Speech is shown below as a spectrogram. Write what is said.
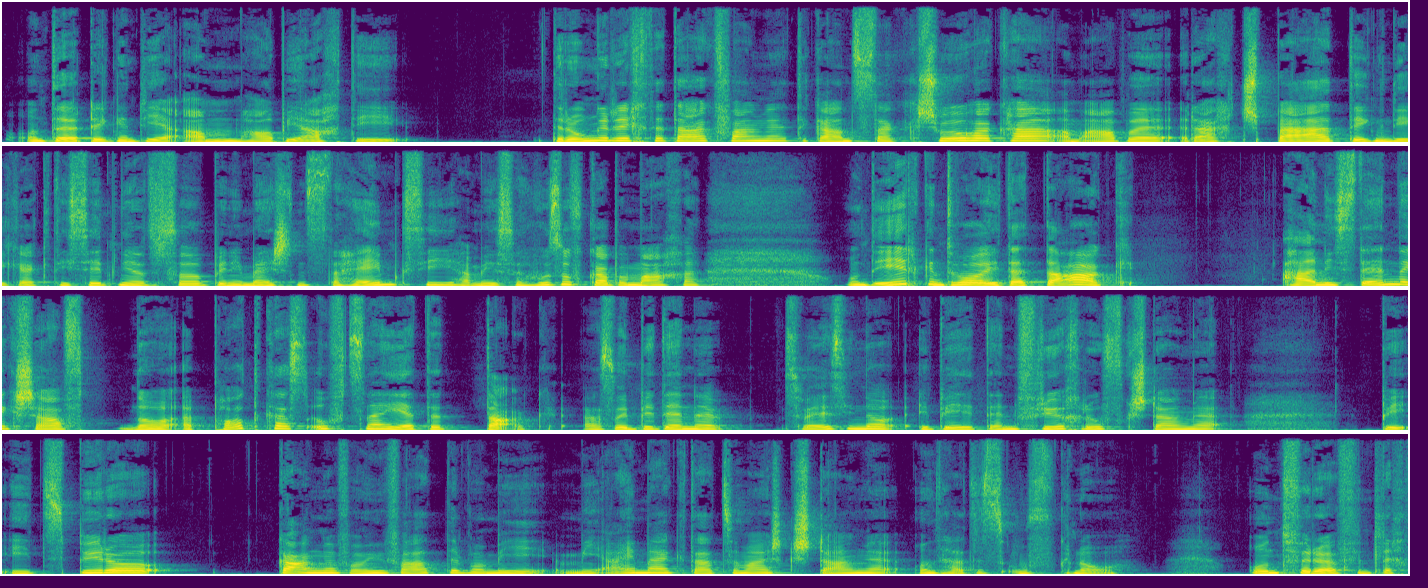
Und dort irgendwie am halb acht der Unterricht angefangen, den ganzen Tag Schule hatte, am Abend recht spät, irgendwie gegen die sieben oder so, bin ich meistens daheim gewesen, musste Hausaufgaben machen. Und irgendwo in diesem Tag habe ich es dann geschafft, noch einen Podcast aufzunehmen, jeden Tag. Also ich bin dann, das weiss ich noch, ich bin dann früher aufgestanden, bin ins Büro gegangen von meinem Vater, wo mein, mein iMac da zum Beispiel gestanden und hat es aufgenommen und veröffentlicht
